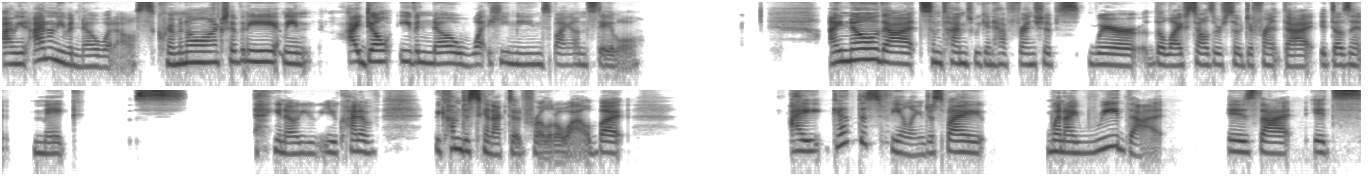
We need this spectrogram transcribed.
i mean i don't even know what else criminal activity i mean i don't even know what he means by unstable. I know that sometimes we can have friendships where the lifestyles are so different that it doesn't make you know, you you kind of become disconnected for a little while, but I get this feeling just by when I read that is that it's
